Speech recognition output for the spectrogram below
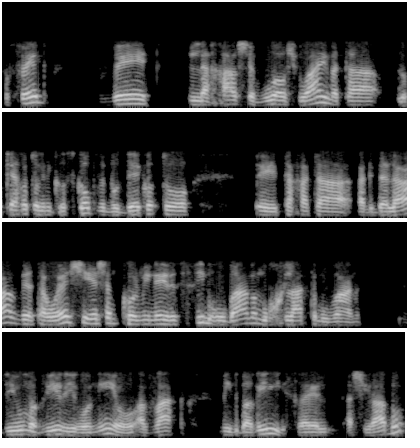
סופג, ולאחר שבוע או שבועיים אתה לוקח אותו למיקרוסקופ ובודק אותו אה, תחת ההגדלה, ואתה רואה שיש שם כל מיני רסיסים, רובם המוחלט כמובן, זיהום אוויר עירוני או אבק מדברי, ישראל עשירה בו,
